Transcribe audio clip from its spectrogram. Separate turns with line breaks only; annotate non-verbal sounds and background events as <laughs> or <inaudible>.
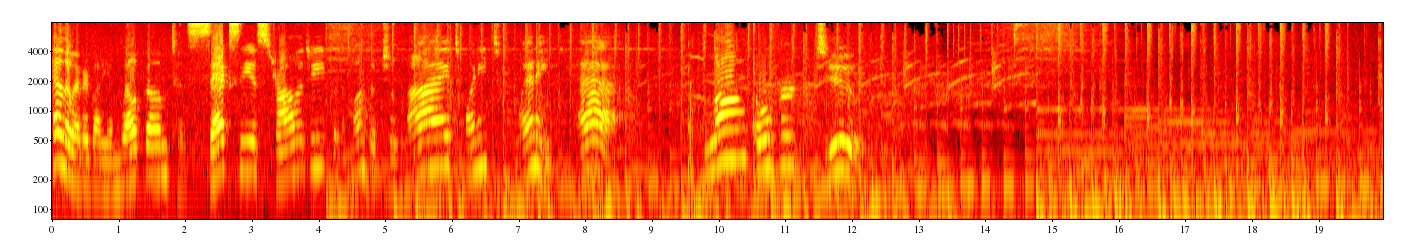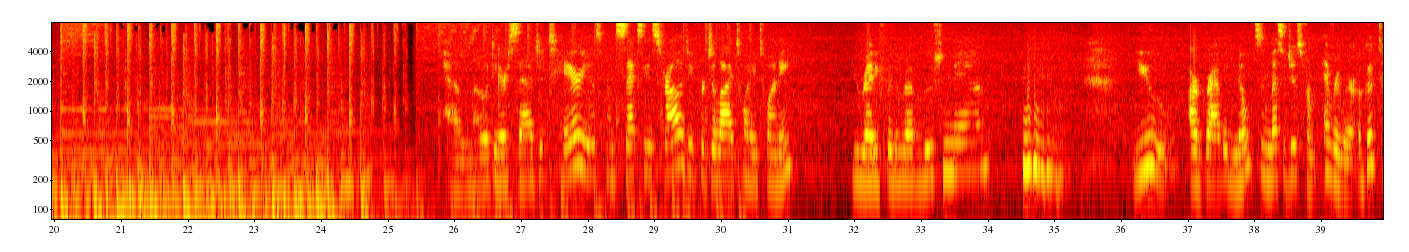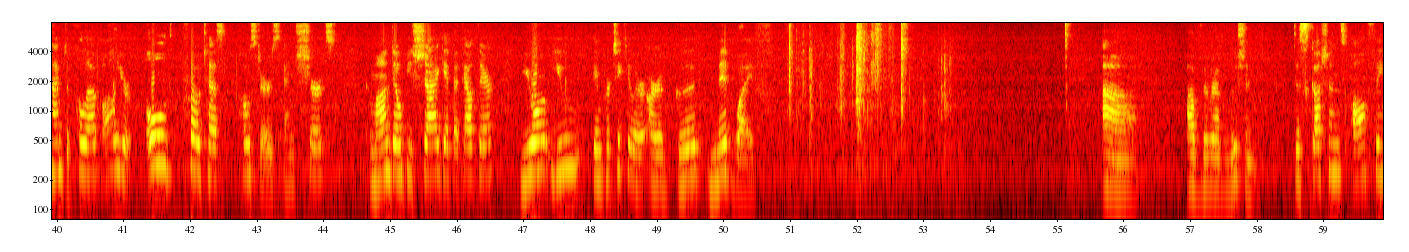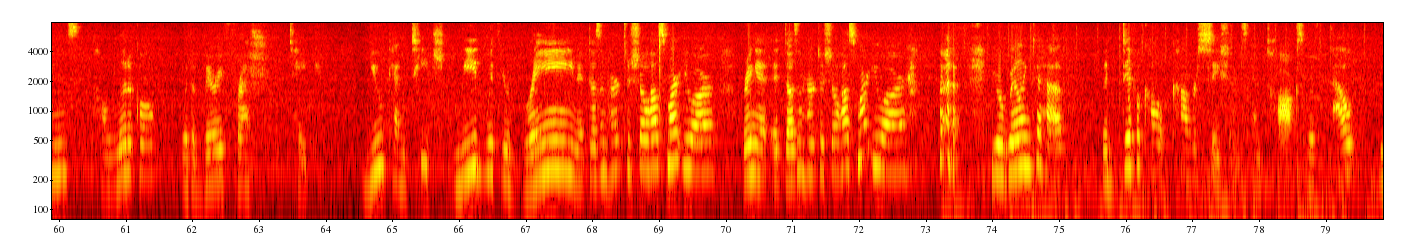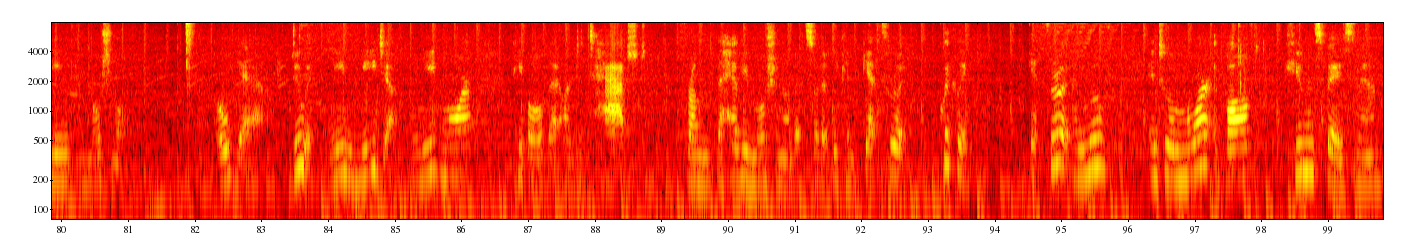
Hello, everybody, and welcome to Sexy Astrology for the month of July 2020. Yeah, long overdue. Hello, dear Sagittarius from Sexy Astrology for July 2020. You ready for the revolution, man? <laughs> you are grabbing notes and messages from everywhere. A good time to pull out all your old protest posters and shirts. Come on, don't be shy, get back out there. You're, you, in particular, are a good midwife uh, of the revolution. Discussions, all things political, with a very fresh take. You can teach. Lead with your brain. It doesn't hurt to show how smart you are. Bring it. It doesn't hurt to show how smart you are. <laughs> You're willing to have the difficult conversations and talks without being emotional. Oh, yeah. Do it. We need you. We need more people that are detached from the heavy emotion of it so that we can get through it quickly, get through it and move into a more evolved human space, man.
